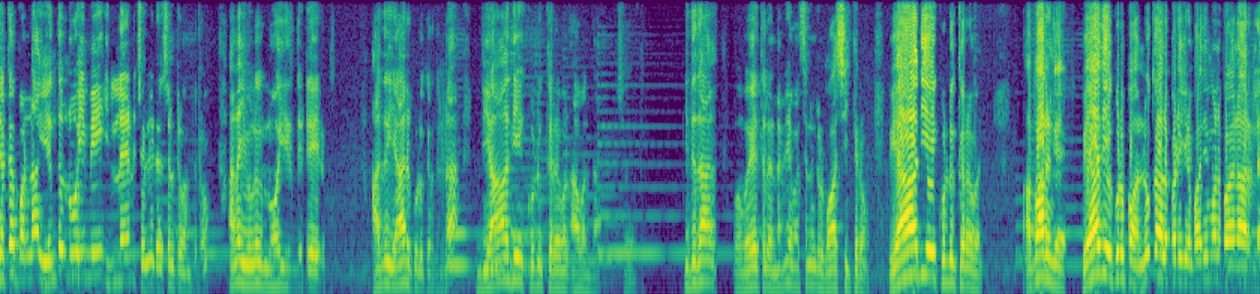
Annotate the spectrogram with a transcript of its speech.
செக்கப் பண்ணா எந்த நோயுமே இல்லைன்னு சொல்லி ரிசல்ட் வந்துடும் ஆனா இவங்களுக்கு நோய் இருந்துட்டே இருக்கும். அது யாரு கொடுக்கறதுன்னா வியாதியை கொடுக்கிறவன் அவன் தான் இதுதான் வேதத்துல நிறைய வசனங்கள் வாசிக்கிறோம். வியாதியை கொடுக்கிறவன். பாருங்க. வியாதியை கொடுப்பான். லூக்கால படிக்கிற பதிமூணு பதினாறுல.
